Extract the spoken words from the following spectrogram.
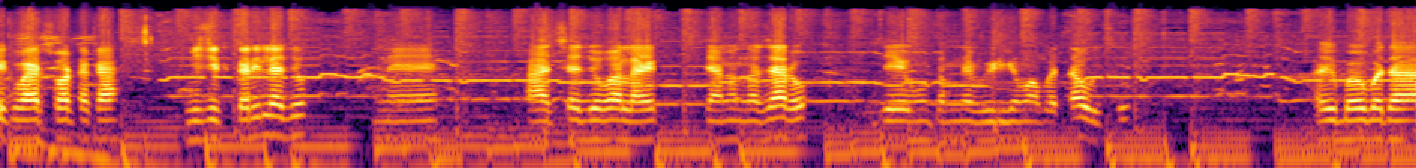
એકવાર સો ટકા વિઝિટ કરી લેજો. અને આ છે જોવાલાયક ત્યાંનો નજારો. જે હું તમને વિડીયોમાં બતાવું છું. અહીં બહુ બધા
